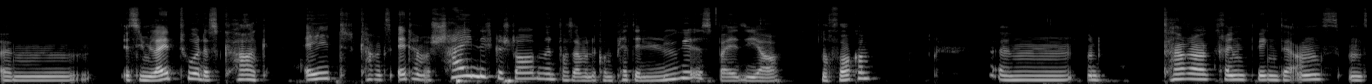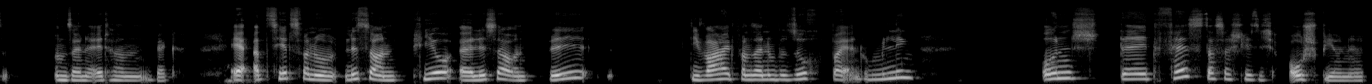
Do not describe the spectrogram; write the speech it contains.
ähm, es ihm leid tue, dass Karak Karaks Eltern wahrscheinlich gestorben sind, was aber eine komplette Lüge ist, weil sie ja noch vorkommen. Ähm, und Kara rennt wegen der Angst und, um seine Eltern weg. Er erzählt zwar nur Lissa und Cleo, äh, Lissa und Bill die Wahrheit von seinem Besuch bei Andrew Milling und stellt fest, dass er schließlich ausspioniert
